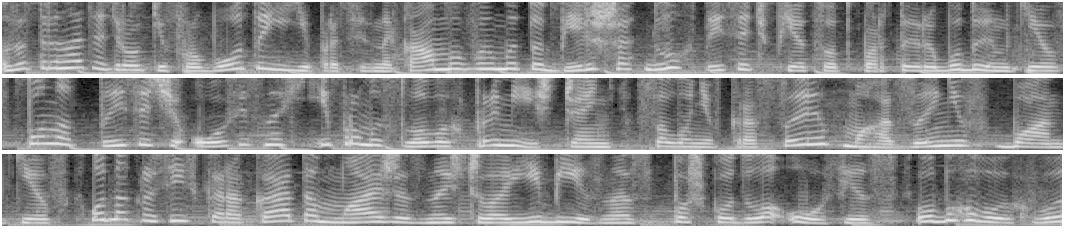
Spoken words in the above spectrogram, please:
За 13 років роботи її працівниками вимито більше 2500 квартир і будинків, понад тисячі офісних і промислових приміщень, салонів краси, магазинів, банків. Однак російська ракета майже знищила її бізнес, пошкодила офіс. Вибуховою хвилею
